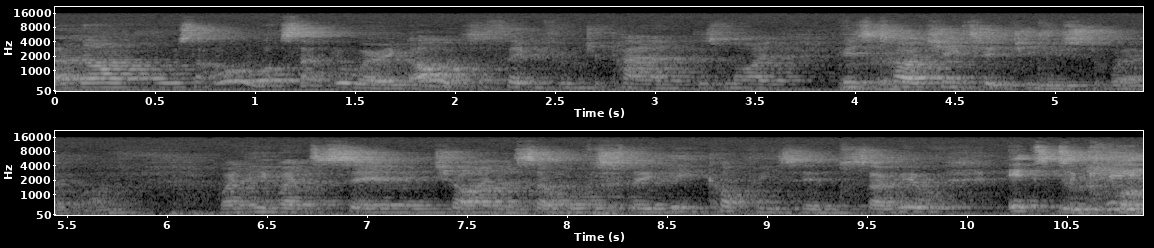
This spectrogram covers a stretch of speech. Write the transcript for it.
and I, was like, oh, what's that you're wearing? Oh, it's a thing from Japan because my his Tai Chi teacher used to wear one when he went to see him in China. So obviously he copies him. So he'll it's to keep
